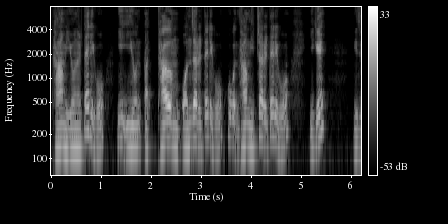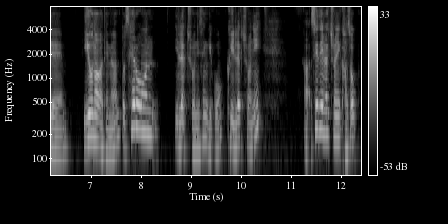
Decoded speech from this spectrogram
다음 이온을 때리고 이 이온 아, 다음 원자를 때리고 혹은 다음 입자를 때리고 이게 이제 이온화가 되면 또 새로운 일렉트론이 생기고 그 일렉트론이 아, 시드 일렉트론이 가속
